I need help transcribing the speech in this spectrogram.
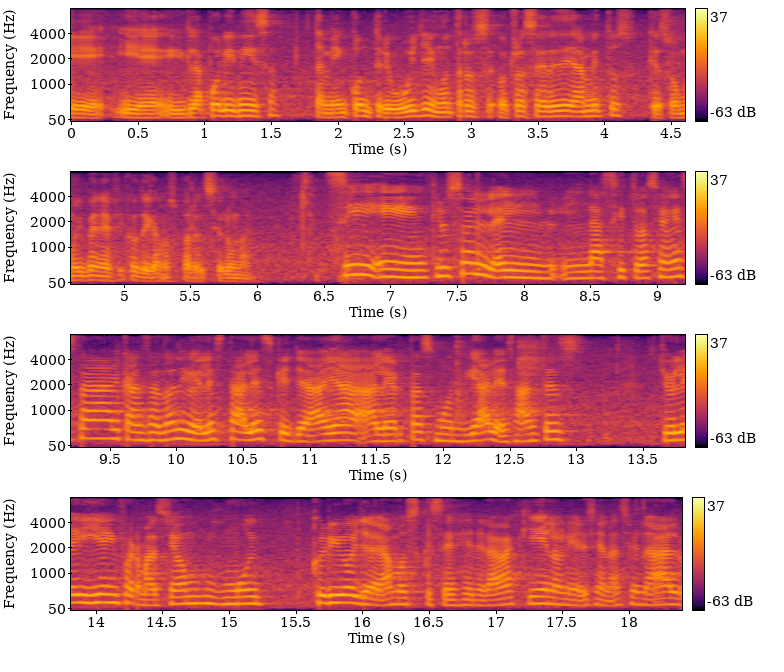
y, y, la poliniza, también contribuye en otros, otra serie de ámbitos que son muy benéficos, digamos, para el ser humano. Sí, incluso el, el, la situación está alcanzando niveles tales que ya haya alertas mundiales. Antes yo leía información muy criolla, digamos, que se generaba aquí en la Universidad Nacional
